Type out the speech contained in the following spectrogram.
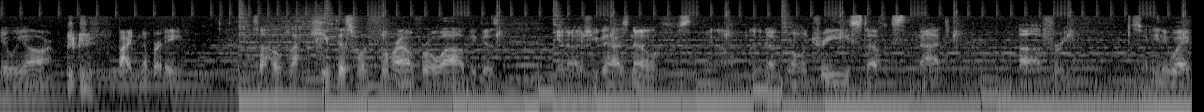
here we are, bike number eight. So I hope I can keep this one around for a while because, you know, as you guys know, you know, when it doesn't grow on trees, stuff is not uh, free. So anyway,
